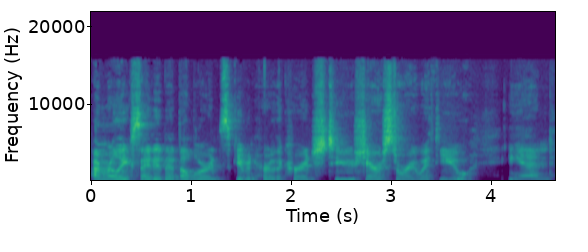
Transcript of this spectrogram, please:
I'm really excited that the Lord's given her the courage to share a story with you. And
